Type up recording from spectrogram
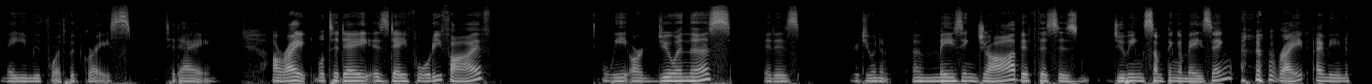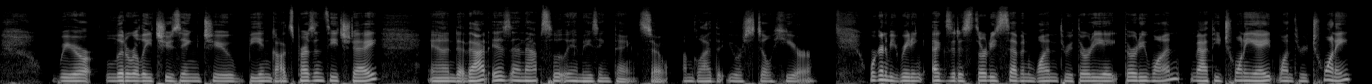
May you move forth with grace today. All right. Well, today is day 45. We are doing this. It is, you're doing an amazing job if this is doing something amazing, right? I mean, we're literally choosing to be in God's presence each day. And that is an absolutely amazing thing. So I'm glad that you're still here. We're going to be reading Exodus 37, 1 through 38, 31, Matthew 28, 1 through 20,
